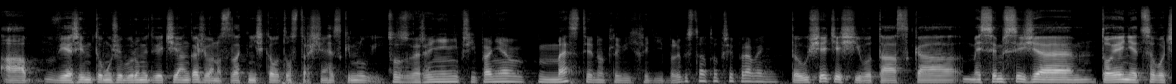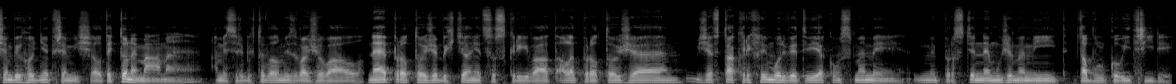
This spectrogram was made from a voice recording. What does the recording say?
a věřím tomu, že budou mít větší angažovanost. Ta knížka o tom strašně hezky mluví. Co zveřejnění případně mest jednotlivých lidí? Byli byste na to připraveni? To už je těžší otázka. Myslím si, že to je něco, o čem bych hodně přemýšlel. Teď to nemáme a myslím, že bych to velmi zvažoval. Ne proto, že bych chtěl něco skrývat, ale proto, že, že v tak rychlém odvětví, jakom jsme my, my prostě nemůžeme mít tabulkový třídy.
